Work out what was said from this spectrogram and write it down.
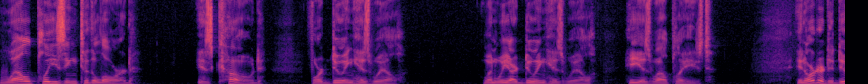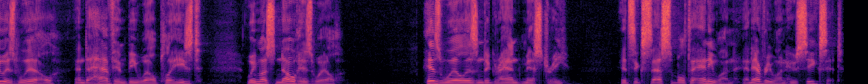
Well pleasing to the Lord is code for doing His will. When we are doing His will, He is well pleased. In order to do His will and to have Him be well pleased, we must know His will. His will isn't a grand mystery, it's accessible to anyone and everyone who seeks it.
